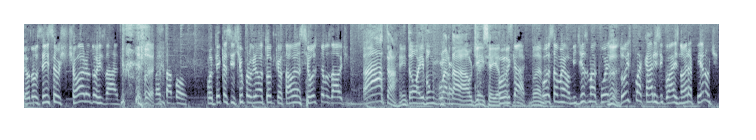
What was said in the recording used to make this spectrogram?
Eu não sei se eu choro ou dou risada, mas tá bom. Vou ter que assistir o programa todo, porque eu tava ansioso pelos áudios. Ah, tá. Então aí vamos guardar a audiência aí. Ô, Ricardo. Ô, Samuel, me diz uma coisa: dois placares iguais, não era pênalti?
